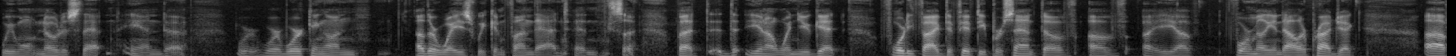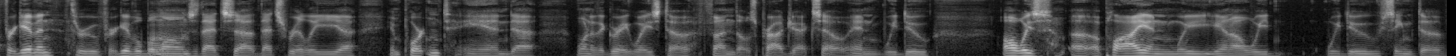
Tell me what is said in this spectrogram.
we won't notice that. And uh, we're we're working on other ways we can fund that. And so, but you know, when you get forty-five to fifty percent of of a uh, four million dollar project. Uh, forgiven through forgivable loans. That's uh, that's really uh, important, and uh, one of the great ways to fund those projects. So, and we do always uh, apply, and we, you know, we we do seem to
